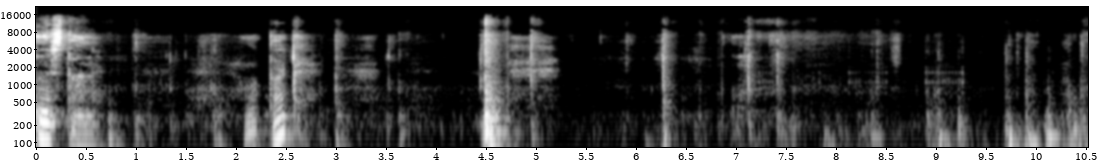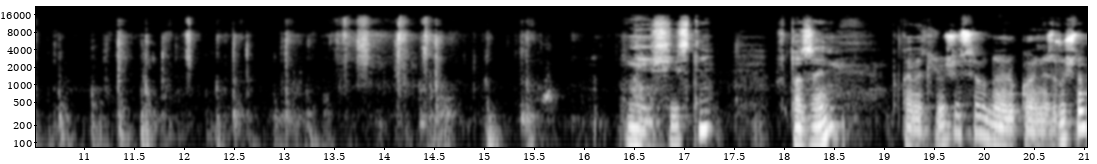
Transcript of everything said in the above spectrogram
не стане. Отак. Має сісти в пази. Поки відключуся, одною рукою незручно.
